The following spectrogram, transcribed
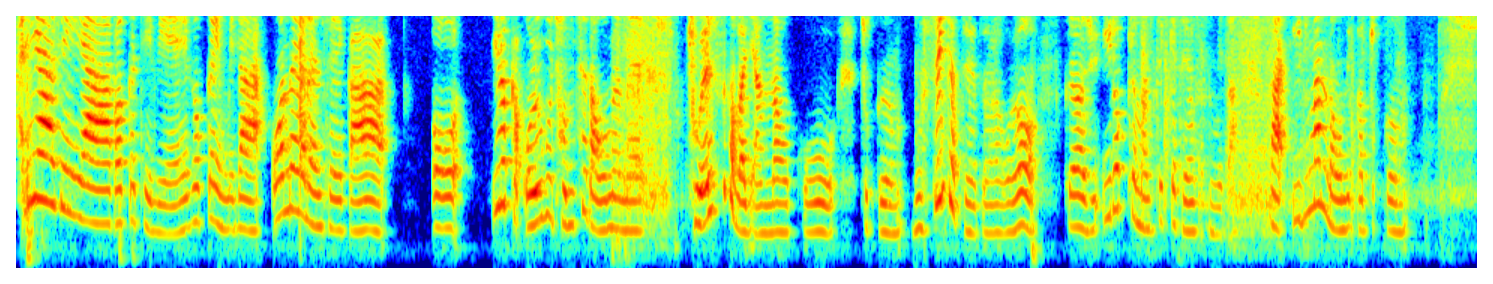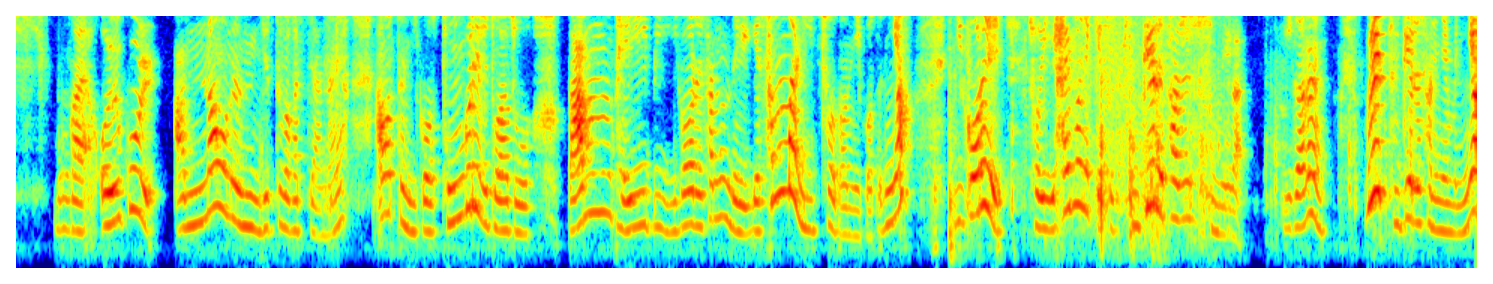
안녕하세요. 거끄TV의 거끄입니다. 오늘은 제가, 어, 이렇게 얼굴 전체 나오면은 조회수가 많이 안 나오고 조금 못생겨지더라고요. 그래가지고 이렇게만 찍게 되었습니다. 자, 입만 나오니까 조금 뭔가 얼굴 안 나오는 유튜버 같지 않아요? 아무튼 이거 동그리를 도와줘 맘 베이비 이거를 샀는데 이게 32,000원이거든요. 이거를 저희 할머니께서 두 개를 사주셨습니다. 이거는 왜 두 개를 샀냐면요.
